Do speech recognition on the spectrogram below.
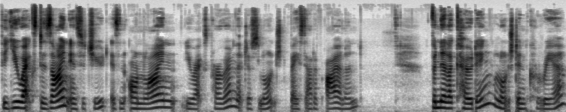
The UX Design Institute is an online UX program that just launched based out of Ireland. Vanilla Coding launched in Korea.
